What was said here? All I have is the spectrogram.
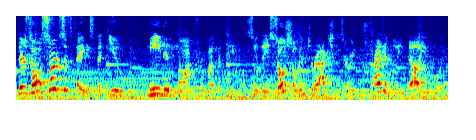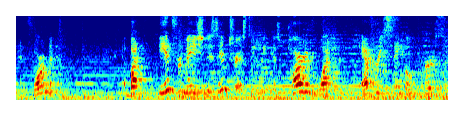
there's all sorts of things that you need and want from other people. So these social interactions are incredibly valuable and informative. But the information is interesting because part of what every single person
